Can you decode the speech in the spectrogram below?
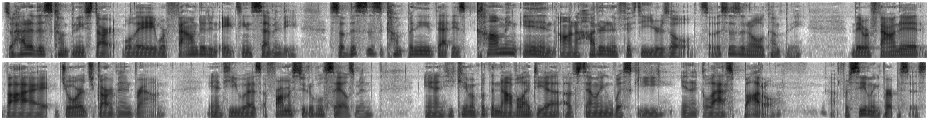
So, how did this company start? Well, they were founded in 1870. So, this is a company that is coming in on 150 years old. So, this is an old company. They were founded by George Garvin Brown, and he was a pharmaceutical salesman. And he came up with the novel idea of selling whiskey in a glass bottle for sealing purposes.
